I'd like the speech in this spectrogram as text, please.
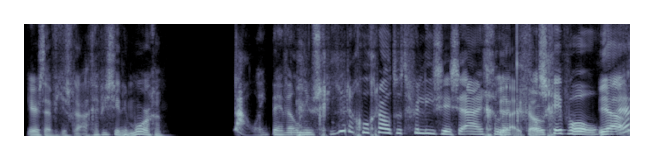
eerst eventjes vragen. Heb je zin in morgen? Nou, ik ben wel nieuwsgierig hoe groot het verlies is eigenlijk Ja, van ook. Schiphol. Ja, hè?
